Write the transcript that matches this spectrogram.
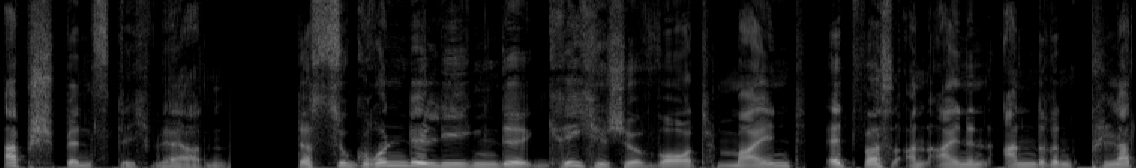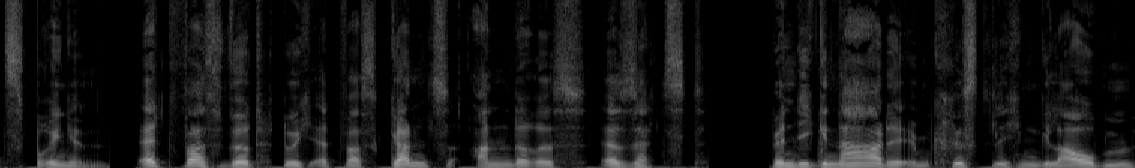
abspenstig werden. Das zugrunde liegende griechische Wort meint etwas an einen anderen Platz bringen. Etwas wird durch etwas ganz anderes ersetzt. Wenn die Gnade im christlichen Glauben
